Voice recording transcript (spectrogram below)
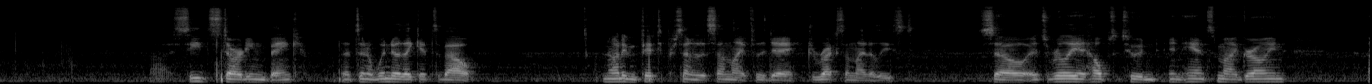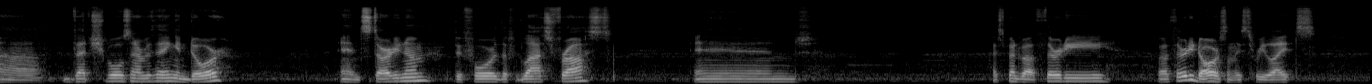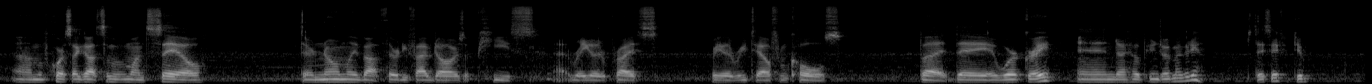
uh, seed starting bank that's in a window that gets about not even 50% of the sunlight for the day, direct sunlight at least. So it's really helps to enhance my growing uh, vegetables and everything indoor and starting them before the last frost. And I spent about 30 about $30 on these three lights. Um, of course, I got some of them on sale. They're normally about $35 a piece at regular price, regular retail from Kohl's. But they work great, and I hope you enjoyed my video. Stay safe, YouTube.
